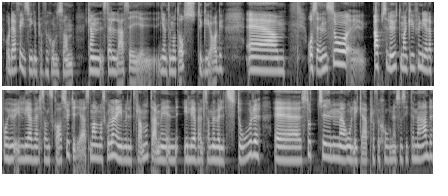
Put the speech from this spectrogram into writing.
Och där finns ju ingen profession som kan ställa sig gentemot oss, tycker jag. Eh, och sen så, eh, absolut, man kan ju fundera på hur elevhälsan ska struktureras. Malmaskolan är ju väldigt framåt där med en elevhälsa med väldigt stor, eh, stort team med olika professioner som sitter med.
